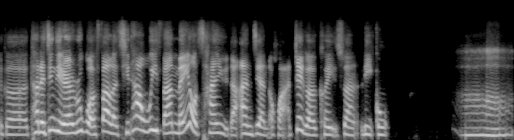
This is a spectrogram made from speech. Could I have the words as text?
这个他的经纪人如果犯了其他吴亦凡没有参与的案件的话，这个可以算立功。啊，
